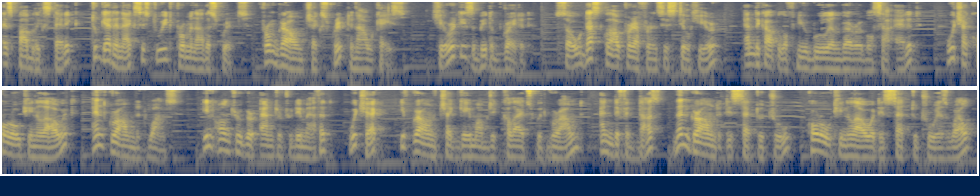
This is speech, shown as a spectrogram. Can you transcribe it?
as public static to get an access to it from another script, from ground check script in our case. Here it is a bit upgraded. So, dust cloud reference is still here, and a couple of new boolean variables are added, which are coroutine allowed and grounded ones. In OnTriggerEnter2D method, we check if ground check game object collides with ground, and if it does, then grounded is set to true, coroutine allowed is set to true as well,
